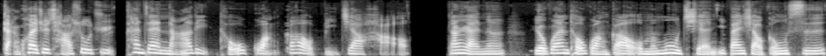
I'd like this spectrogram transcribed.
赶快去查数据，看在哪里投广告比较好。当然呢。有关投广告，我们目前一般小公司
